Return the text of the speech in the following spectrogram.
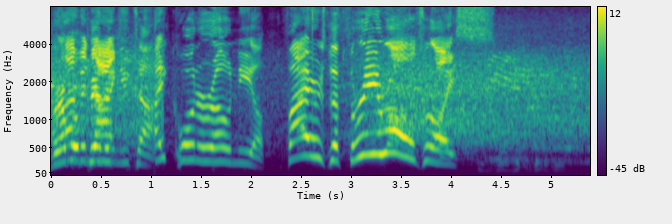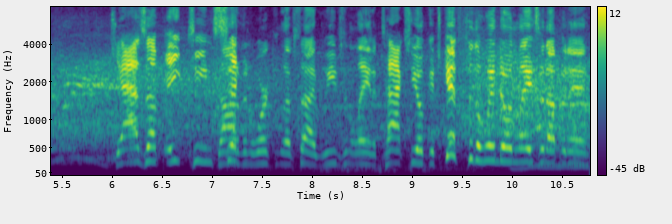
Dribble 11-9 Utah. Right corner O'Neale. Fires the three, Rolls Royce. Jazz up 18-6. Donovan working left side, weaves in the lane, attacks Jokic, gets to the window and lays it up and in.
